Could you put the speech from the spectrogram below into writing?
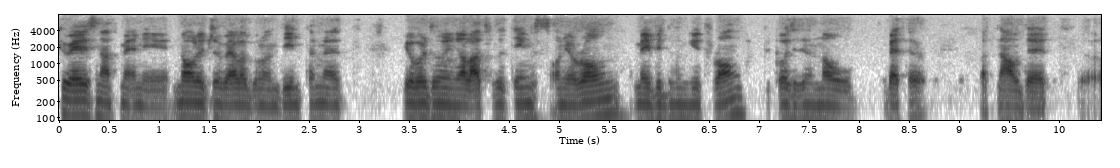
QAs, not many knowledge available on the internet. You were doing a lot of the things on your own, maybe doing it wrong because you didn't know better. But now that uh,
